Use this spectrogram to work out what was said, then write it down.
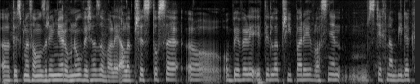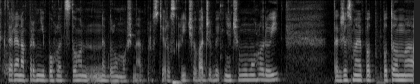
eh, ty jsme samozřejmě rovnou vyřazovali, ale přesto se eh, objevily i tyhle případy vlastně z těch nabídek, které na první pohled z toho nebylo možné prostě rozklíčovat, že by k něčemu mohlo dojít. Takže jsme je potom...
